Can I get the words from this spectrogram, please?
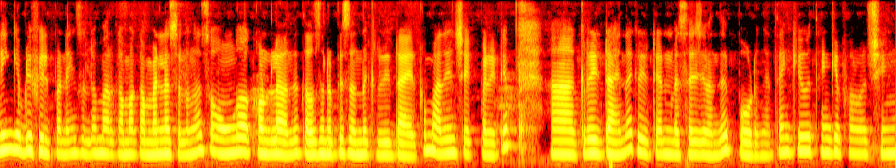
நீங்கள் எப்படி ஃபீல் பண்ணீங்கன்னு சொல்லிட்டு மறக்காமல் கமெண்ட்டில் சொல்லுங்கள் ஸோ உங்கள் அக்கௌண்ட்டில் வந்து தௌசண்ட் ருபீஸ் வந்து கிரெடிட் ஆகிருக்கும் அதையும் செக் பண்ணிவிட்டு கிரெடிட் ஆகிருந்தால் கிரெடிட் மெசேஜ் வந்து போடுங்க. தேங்க்யூ தேங்க்யூ ஃபார் வாட்சிங்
